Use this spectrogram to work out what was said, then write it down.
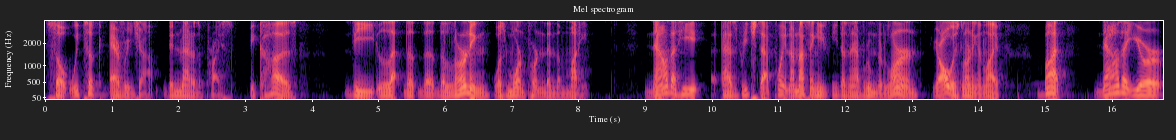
So, we took every job, didn't matter the price because the the the the learning was more important than the money. Now that he has reached that point, and I'm not saying he he doesn't have room to learn. You're always learning in life, but now that you're,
